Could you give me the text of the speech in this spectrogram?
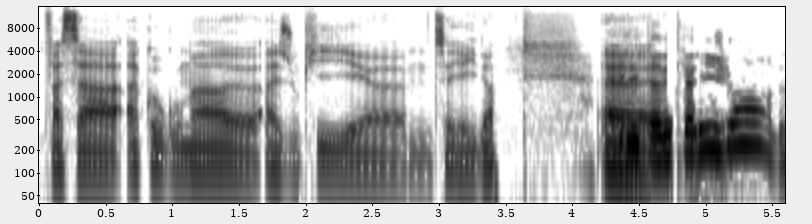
face à Akoguma, Azuki et Sayaida. Elle est avec la légende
